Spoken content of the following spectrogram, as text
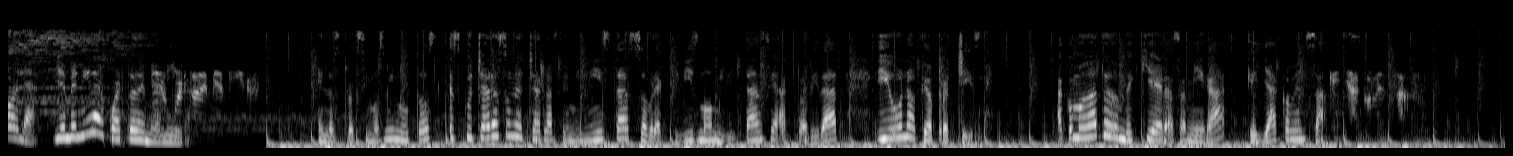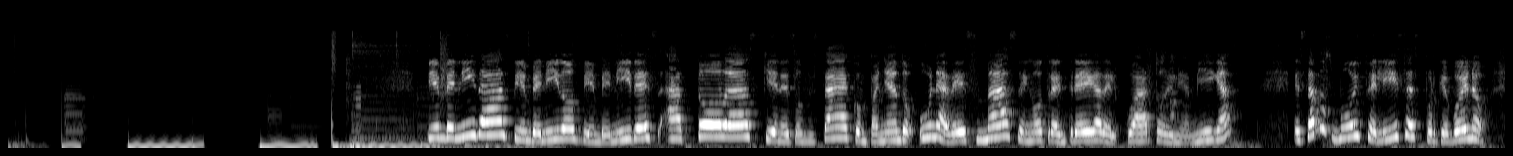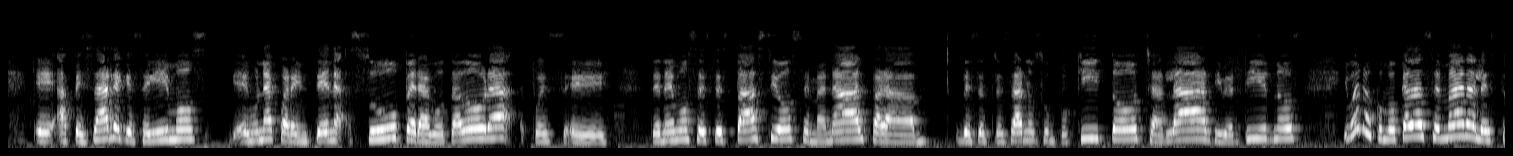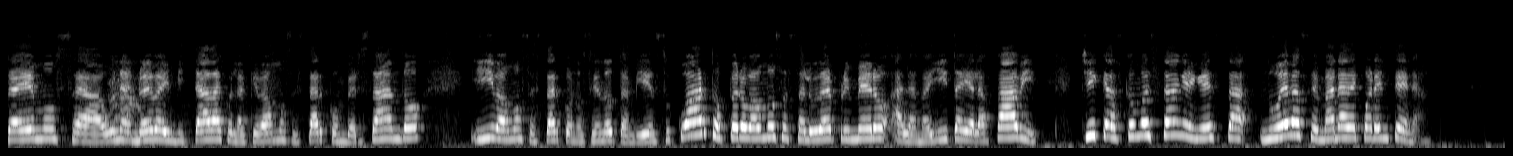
Hola, bienvenida al cuarto de mi amiga. En los próximos minutos escucharás una charla feminista sobre activismo, militancia, actualidad y uno que otro chisme. Acomódate donde quieras, amiga, que ya comenzamos. Bienvenidas, bienvenidos, bienvenides a todas quienes nos están acompañando una vez más en otra entrega del cuarto de mi amiga. Estamos muy felices porque, bueno, eh, a pesar de que seguimos en una cuarentena súper agotadora, pues eh, tenemos este espacio semanal para desestresarnos un poquito, charlar, divertirnos. Y bueno, como cada semana les traemos a una nueva invitada con la que vamos a estar conversando y vamos a estar conociendo también su cuarto, pero vamos a saludar primero a la Mayita y a la Fabi. Chicas, ¿cómo están en esta nueva semana de cuarentena?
